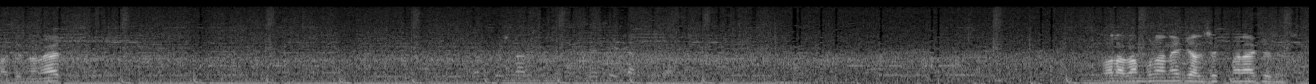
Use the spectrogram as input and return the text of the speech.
Mehmet. Valla ben buna ne gelecek merak ediyorum.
